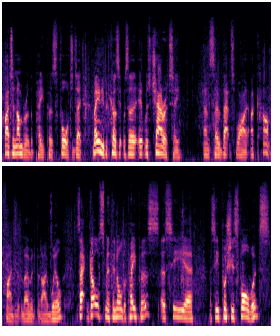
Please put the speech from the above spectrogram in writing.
quite a number of the papers for today, mainly because it was a it was charity, and so that's why I can't find it at the moment, but I will. Zac Goldsmith in all the papers as he uh, as he pushes forwards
